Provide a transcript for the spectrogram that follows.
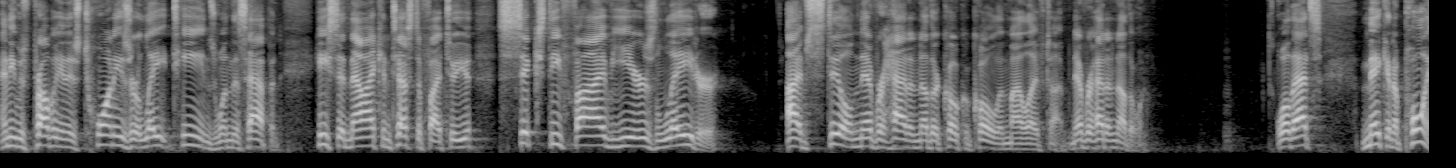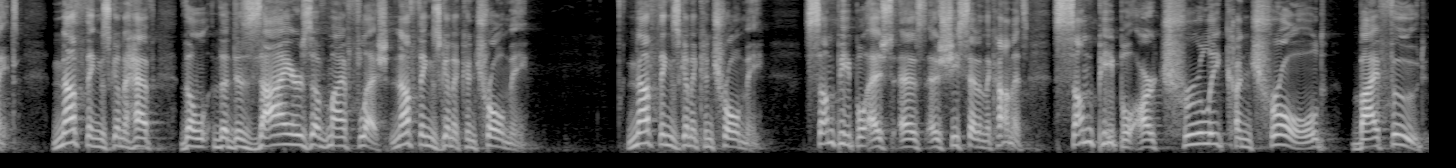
and he was probably in his 20s or late teens when this happened. He said, Now I can testify to you, 65 years later, I've still never had another Coca Cola in my lifetime, never had another one. Well, that's making a point. Nothing's going to have the, the desires of my flesh, nothing's going to control me. Nothing's going to control me. Some people, as, as, as she said in the comments, some people are truly controlled by food.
